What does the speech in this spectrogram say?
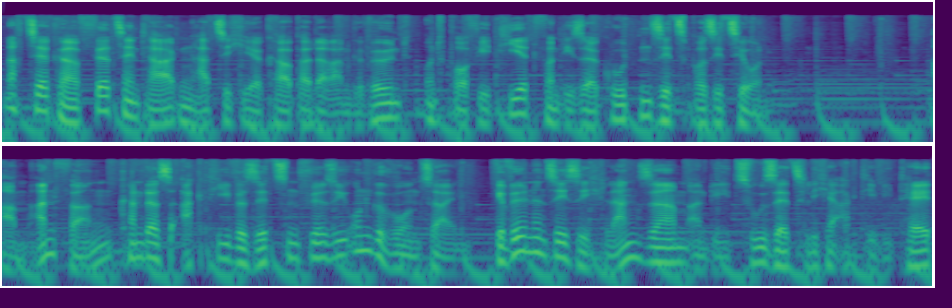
Nach circa 14 Tagen hat sich Ihr Körper daran gewöhnt und profitiert von dieser guten Sitzposition. Am Anfang kann das aktive Sitzen für Sie ungewohnt sein. Gewöhnen Sie sich langsam an die zusätzliche Aktivität,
